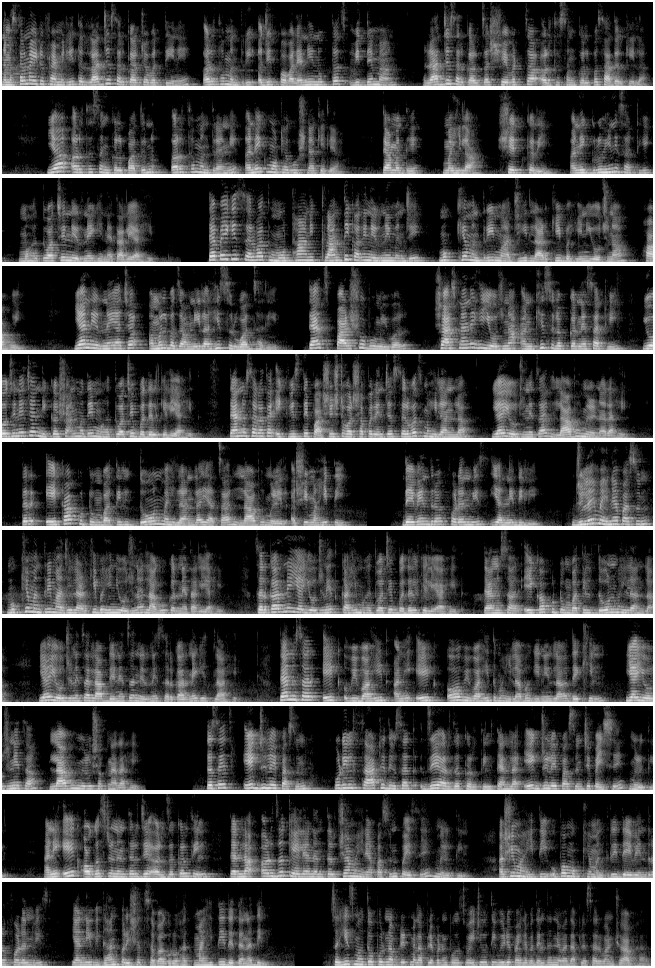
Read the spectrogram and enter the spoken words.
नमस्कार माय to family तर राज्य सरकारच्या वतीने अर्थमंत्री अजित पवार यांनी नुकतंच विद्यमान राज्य सरकारचा शेवटचा अर्थसंकल्प सादर केला. या अर्थसंकल्पातून अर्थमंत्र्यांनी अनेक मोठ्या घोषणा केल्या. त्यामध्ये महिला शेतकरी आणि गृहिणीसाठी महत्त्वाचे निर्णय घेण्यात आले आहेत. त्यापैकी सर्वात मोठा आणि क्रांतिकारी निर्णय म्हणजे मुख्यमंत्री माझी लाडकी बहीण योजना हा होय. या निर्णयाच्या अंमलबजावणीलाही सुरुवात झाली. त्याच पार्श्वभूमीवर शासनाने ही योजना आणखी सुलभ करण्यासाठी योजनेच्या निकषांमध्ये महत्त्वाचे बदल केले आहेत. त्यानुसार आता एकवीस ते पासष्ट वर्षापर्यंतच्या सर्वच महिलांना या योजनेचा लाभ मिळणार आहे. तर एका कुटुंबातील दोन महिलांना याचा लाभ मिळेल अशी माहिती देवेंद्र फडणवीस यांनी दिली. जुलै महिन्यापासून मुख्यमंत्री माझी लाडकी बहीण योजना लागू करण्यात आली आहे. सरकारने या योजनेत काही महत्त्वाचे बदल केले आहेत. त्यानुसार एका कुटुंबातील दोन महिलांना या योजनेचा लाभ देण्याचा निर्णय सरकारने घेतला आहे. त्यानुसार एक विवाहित आणि एक अविवाहित महिला भगिनीला देखील या योजनेचा लाभ मिळू शकणार आहे. तसेच एक जुलैपासून पुढील साठ दिवसात जे अर्ज करतील त्यांना एक जुलैपासूनचे पैसे मिळतील. आणि एक ऑगस्टनंतर जे अर्ज करतील त्यांना अर्ज केल्यानंतरच्या महिन्यापासून पैसे मिळतील. अशी माहिती उपमुख्यमंत्री देवेंद्र फडणवीस यांनी विधान परिषद सभागृहात माहिती देताना दिली. सो हीच महत्त्वपूर्ण अपडेट मला आपल्यापर्यंत पोहोचवायची होती. व्हिडिओ पाहिल्याबद्दल धन्यवाद. आपल्या सर्वांचे आभार.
